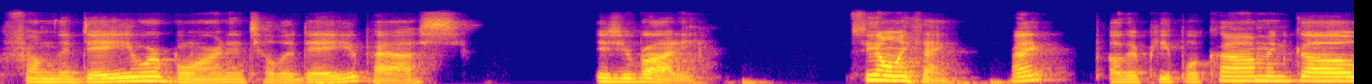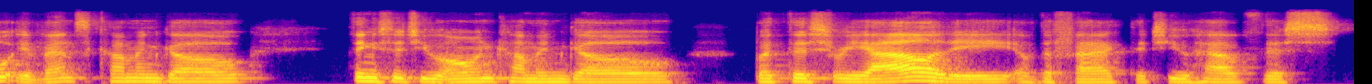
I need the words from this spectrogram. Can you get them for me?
from the day you were born until the day you pass, is your body. It's the only thing, right? Other people come and go, events come and go, things that you own come and go but this reality of the fact that you have this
